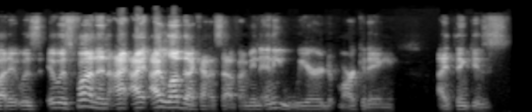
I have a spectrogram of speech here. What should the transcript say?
but it was it was fun, and I, I I love that kind of stuff. I mean, any weird marketing, I think is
